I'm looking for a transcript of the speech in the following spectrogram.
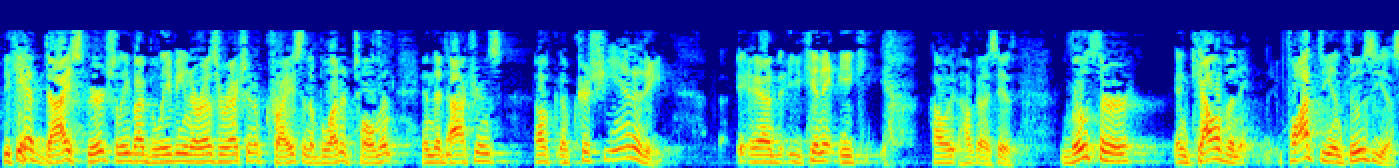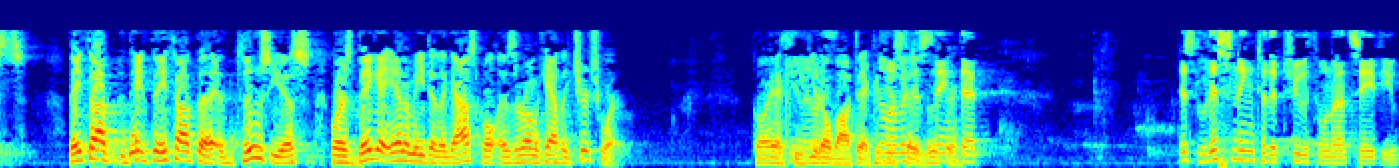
You can't die spiritually by believing in the resurrection of Christ and the blood atonement and the doctrines of, of Christianity. And you can, you, how, how can I say this? Luther and Calvin fought the enthusiasts. They thought, they, they thought the enthusiasts were as big an enemy to the gospel as the Roman Catholic Church were. Go ahead, Keith. You know about that because no, you I was just Luther. saying that just listening to the truth will not save you.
